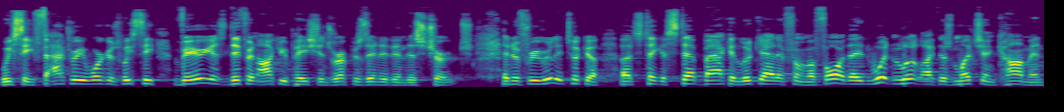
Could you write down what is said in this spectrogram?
we see factory workers. We see various different occupations represented in this church. And if we really took a, uh, take a step back and look at it from afar, they wouldn't look like there's much in common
